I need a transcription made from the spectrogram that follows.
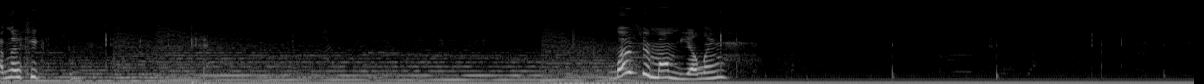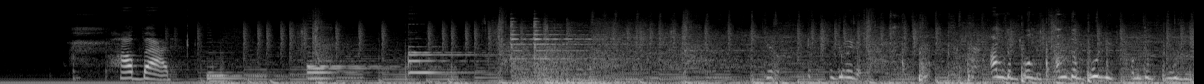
I'm gonna kick. Why is your mom yelling? How bad? Get up. Give me. I'm the bully. I'm the bully. I'm the bully.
